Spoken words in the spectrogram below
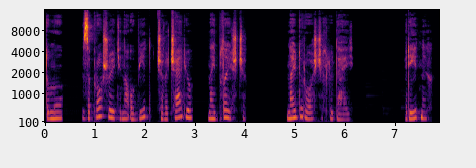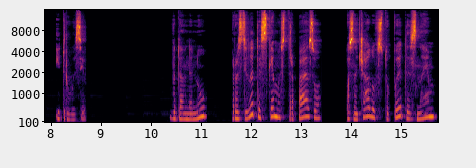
Тому запрошують на обід чи вечерю найближчих, найдорожчих людей рідних і друзів. В давнину розділити з кимось трапезу означало вступити з ним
